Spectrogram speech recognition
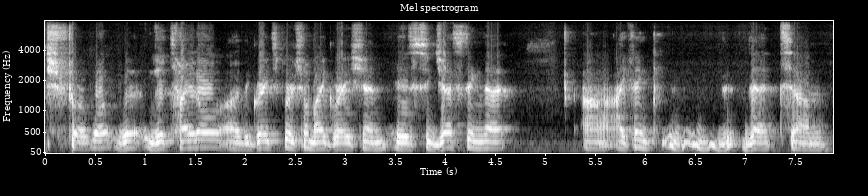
Sure. Well, the, the title, uh, The Great Spiritual Migration, is suggesting that uh, I think that um,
